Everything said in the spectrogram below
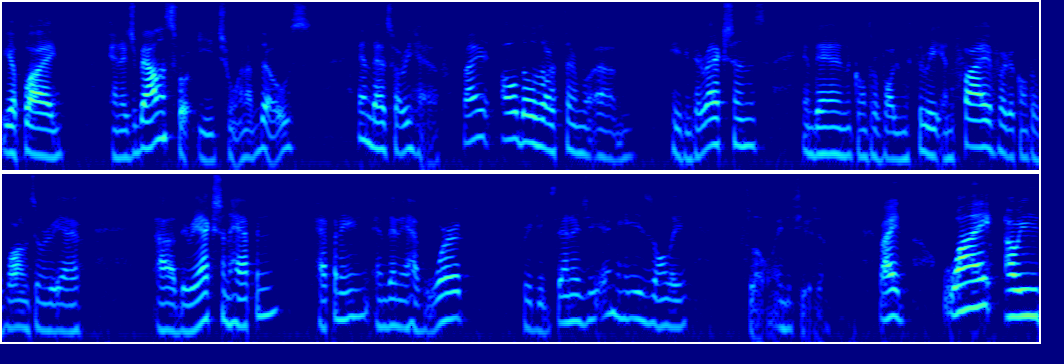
we apply energy balance for each one of those, and that's what we have, right? All those are thermal um, heat interactions, and then control volume 3 and 5 are the control volumes when we have uh, the reaction happen, happening, and then you have work, free Gibbs energy, and here is only flow and diffusion, right? Why are we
